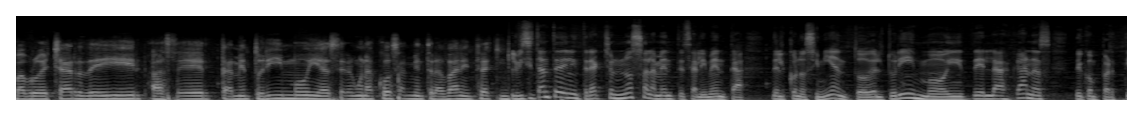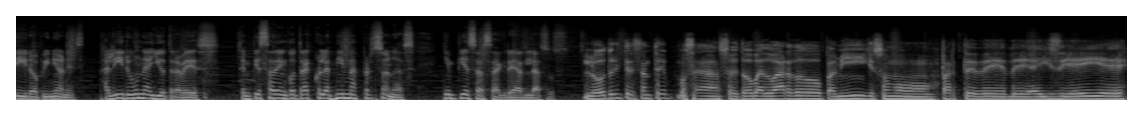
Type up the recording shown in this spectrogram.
va a aprovechar de ir a hacer también turismo y hacer algunas cosas mientras va al Interaction. El visitante del Interaction no solamente se alimenta del conocimiento, del turismo y de las ganas de compartir opiniones. Al ir una y otra vez, te empiezas a encontrar con las mismas personas y empiezas a crear lazos. Lo otro interesante, o sea, sobre todo para Eduardo, para mí, que somos parte de, de ACA, es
